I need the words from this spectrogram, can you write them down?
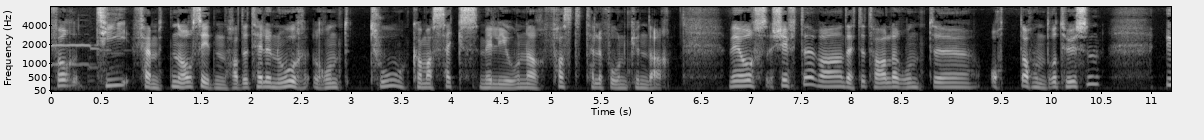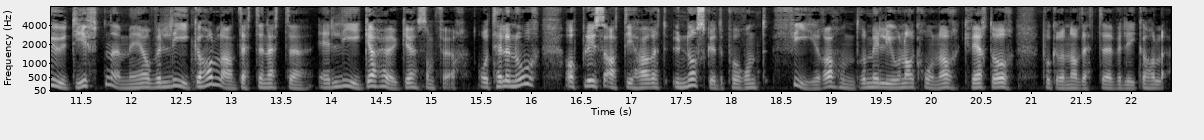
For 10-15 år siden hadde Telenor rundt 2,6 millioner fasttelefonkunder. Ved årsskiftet var dette tallet rundt 800 eh, 000. Utgiftene med å vedlikeholde dette nettet er like høye som før, og Telenor opplyser at de har et underskudd på rundt 400 millioner kroner hvert år pga. dette vedlikeholdet.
